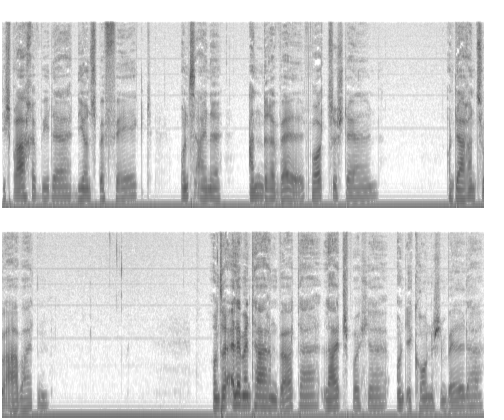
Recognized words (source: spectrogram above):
die Sprache wieder, die uns befähigt, uns eine andere Welt vorzustellen und daran zu arbeiten? Unsere elementaren Wörter, Leitsprüche und ikonischen Bilder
